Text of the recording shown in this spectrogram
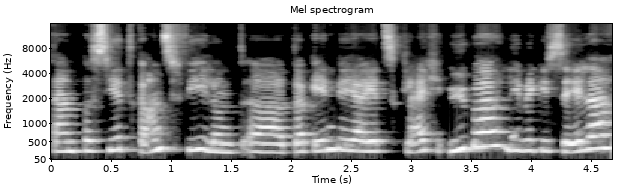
dann passiert ganz viel. Und äh, da gehen wir ja jetzt gleich über, liebe Gisela.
